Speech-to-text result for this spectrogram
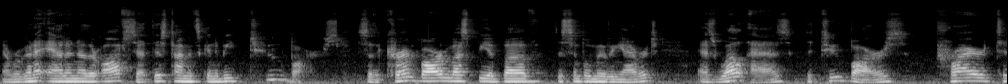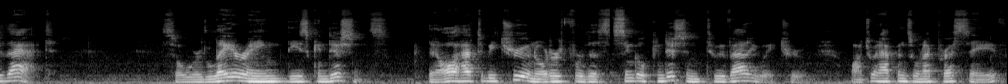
And we're going to add another offset. This time it's going to be two bars. So the current bar must be above the simple moving average as well as the two bars prior to that. So we're layering these conditions. They all have to be true in order for this single condition to evaluate true. Watch what happens when I press save.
